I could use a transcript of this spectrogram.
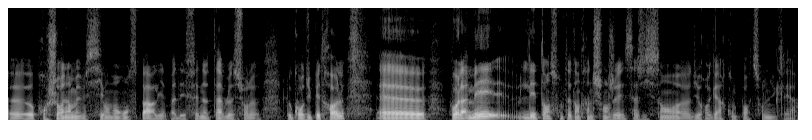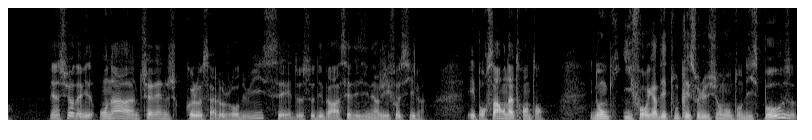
euh, au Proche-Orient, même si au moment où on se parle, il n'y a pas d'effet notable sur le, cours du pétrole. voilà, mais les temps sont peut-être en train de changer s'agissant du regard qu'on porte sur le nucléaire. Bien sûr, David. On a un challenge colossal aujourd'hui, c'est de se débarrasser des énergies fossiles. Et pour ça, on a 30 ans. Donc, il faut regarder toutes les solutions dont on dispose.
